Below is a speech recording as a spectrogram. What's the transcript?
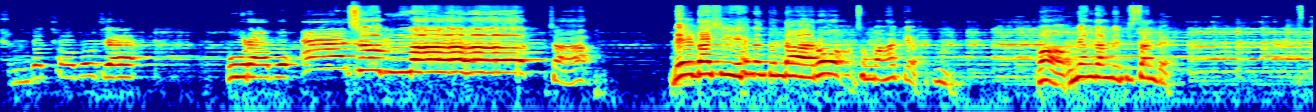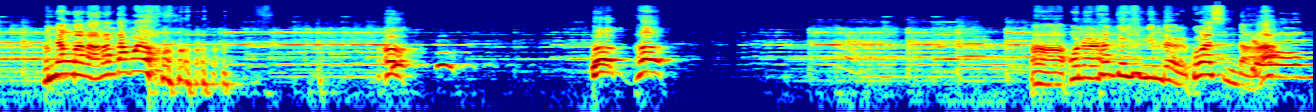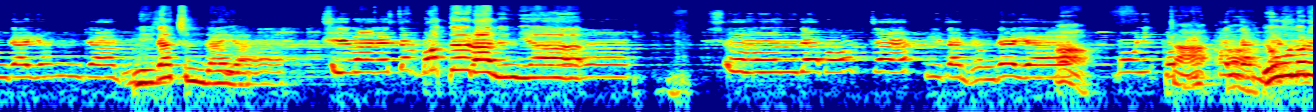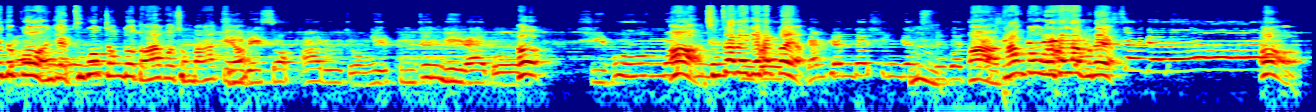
춤도 춰보자 브라보 아줌마 자 내일 다시 해는 뜬다로 종방할게요 음. 와 음향 장비 비싼데 음향만 안 한다고요 어. 아, 오늘 함께 해주신 님들 고맙습니다. 경자 영자 미자 춘자야. 집안에서 못들어는요 손자 복자 이자 명자야. 아, 자, 어, 요 노래 듣고 이제 두 곡 정도 더 하고 종방할게요. 집에서 하루 종일 일하고 어, 시부모 어, 진짜 배기 할 거예요. 남편도 신경 음. 쓰고 아, 다음 곡으로 하려고 그래요. 어,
